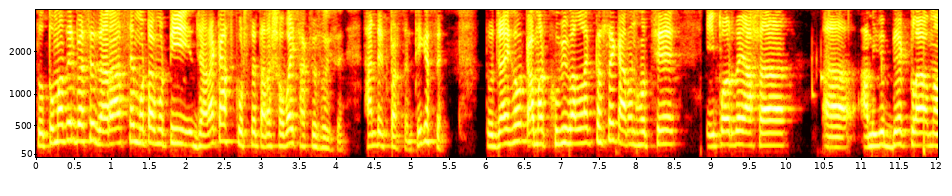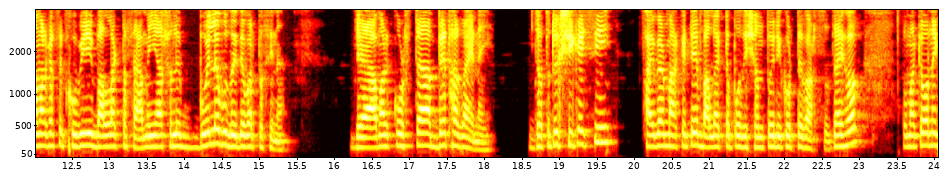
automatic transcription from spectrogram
তো তোমাদের ব্যাচে যারা আছে মোটামুটি যারা কাজ করছে তারা সবাই সাকসেস হয়েছে হান্ড্রেড পার্সেন্ট ঠিক আছে? তো যাই হোক আমার খুবই ভালো লাগতেছে। কারণ হচ্ছে এই পর্যায়ে আসা আমি যে দেখলাম আমার কাছে খুবই ভালো লাগতেছে। আমি আসলে বইলে বুঝাইতে পারতেছি না যে আমার কোর্সটা ব্যথা যায় নাই। যতটুকু শিখাইছি ফাইবার মার্কেটে ভালো একটা পজিশন তৈরি করতে পারছ। যাই হোক তোমাকে অনেক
